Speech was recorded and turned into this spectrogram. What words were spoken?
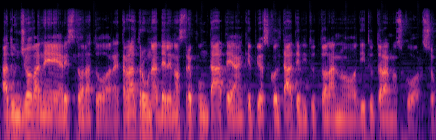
ad un giovane ristoratore. Tra l'altro una delle nostre puntate anche più ascoltate di tutto l'anno, di tutto l'anno scorso.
